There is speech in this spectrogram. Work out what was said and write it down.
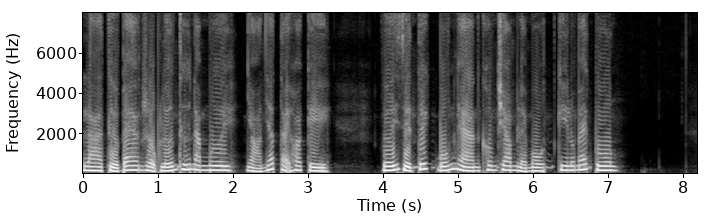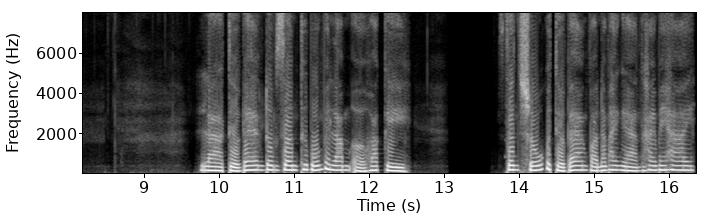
Là tiểu bang rộng lớn thứ 50, nhỏ nhất tại Hoa Kỳ, với diện tích 4.001 km vuông là tiểu bang đông dân thứ 45 ở Hoa Kỳ. Dân số của tiểu bang vào năm 2022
